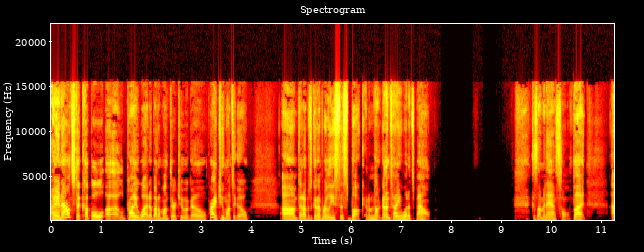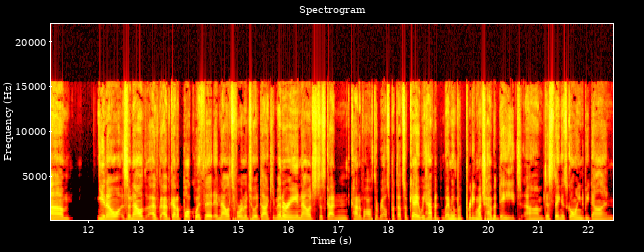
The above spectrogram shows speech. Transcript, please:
I announced a couple, uh, probably what, about a month or two ago, probably two months ago, um, that I was going to release this book. And I'm not going to tell you what it's about because I'm an asshole. But, um, you know, so now I've, I've got a book with it and now it's formed into a documentary and now it's just gotten kind of off the rails, but that's okay. We have a, I mean, we pretty much have a date. Um, this thing is going to be done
